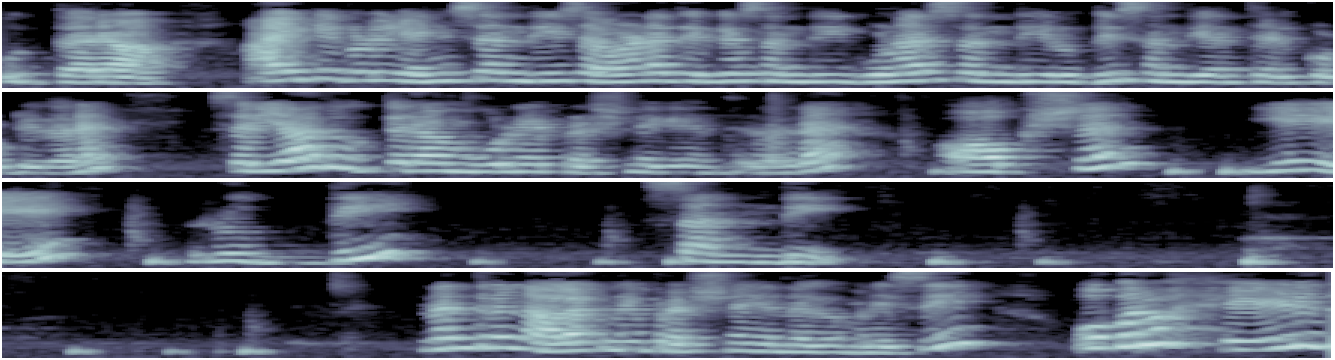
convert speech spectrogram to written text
ಉತ್ತರ. ಆಯ್ಕೆಗಳು ಎಣ್ ಸಂಧಿ, ಸವರ್ಣ ದೀರ್ಘ ಸಂಧಿ, ಗುಣ ಸಂಧಿ, ವೃದ್ಧಿ ಸಂಧಿ ಅಂತ ಹೇಳ್ಕೊಟ್ಟಿದ್ದಾರೆ. ಸರಿಯಾದ ಉತ್ತರ ಮೂರನೇ ಪ್ರಶ್ನೆಗೆ ಅಂತ ಹೇಳಿದ್ರೆ ಆಪ್ಷನ್ ಎ ವೃದ್ಧಿ ಸಂಧಿ. ನಂತರ ನಾಲ್ಕನೇ ಪ್ರಶ್ನೆಯನ್ನ ಗಮನಿಸಿ. ಒಬ್ಬರು ಹೇಳಿದ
